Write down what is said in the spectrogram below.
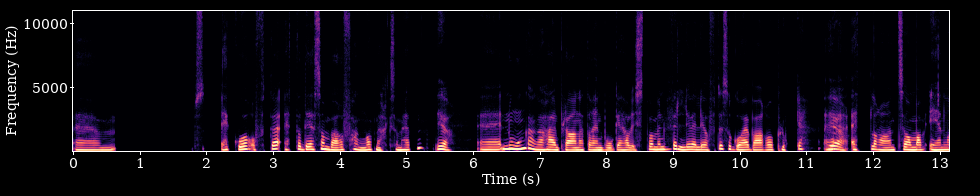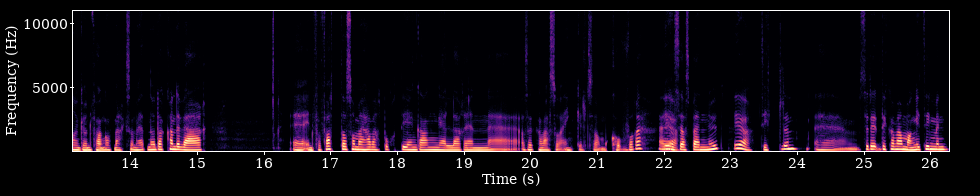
eh, Jeg går ofte etter det som bare fanger oppmerksomheten. Ja. Eh, noen ganger har jeg en plan etter en bok jeg har lyst på, men veldig, veldig ofte så går jeg bare og plukker Ja. et eller annet som av en eller annen grunn fanger oppmerksomheten. Og da kan det være eh, en forfatter som jeg har vært borti en gang, eller en eh, Altså det kan være så enkelt som coveret. Ja. Ser spennende ut. Yeah. Tittelen. Så det, det kan være mange ting, men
